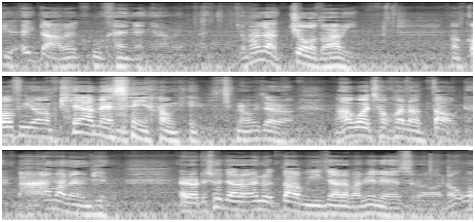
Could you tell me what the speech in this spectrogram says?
ဖြစ်အိတ်တာပဲခူးခိုင်းနေညာပဲကျွန်တော်ကကြော်သွားပြီကော်ဖီတော့ဖျက်ရမယ်စင်ရောက်နေပြီကျွန်တော်ကျတော့၅ခွက်၆ခွက်လောက်တောက်တယ်ဘာမှလည်းမဖြစ်ဘူးအဲ့တော့တချို့ကျတော့အဲ့လိုတောက်ပြီးကြတော့ဘာဖြစ်လဲဆိုတော့လုံးဝ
